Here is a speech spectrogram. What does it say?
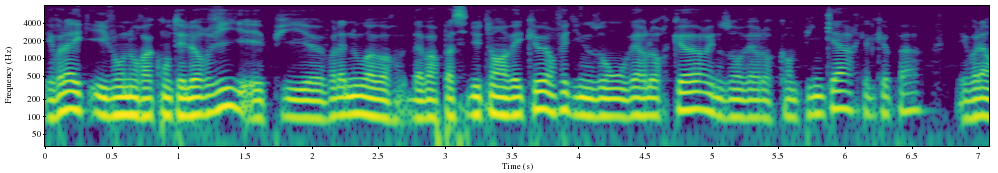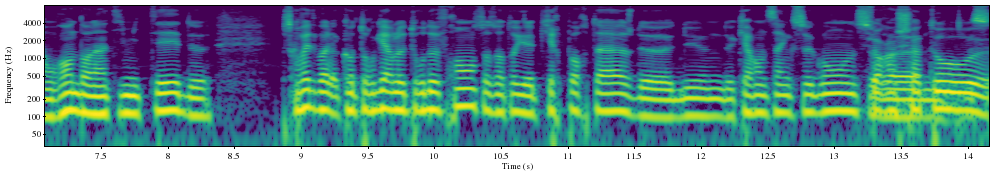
Et voilà, ils vont nous raconter leur vie. Et puis euh, voilà, nous, avoir- d'avoir passé du temps avec eux, en fait, ils nous ont ouvert leur cœur, ils nous ont ouvert leur camping-car quelque part. Et voilà, on rentre dans l'intimité de. Parce qu'en fait, voilà, quand on regarde le Tour de France, de temps en temps, il y a des petits reportages de, de, de 45 secondes Sur un euh, château. euh,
